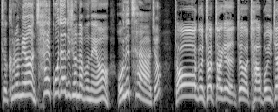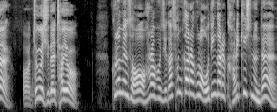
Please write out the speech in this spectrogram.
저 그러면 차에 꽂아 두셨나 보네요. 어느 차죠? 저, 그, 저 짝에, 저 차 보이지? 어, 저것이 내 차요. 그러면서 할아버지가 손가락으로 어딘가를 가리키시는데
